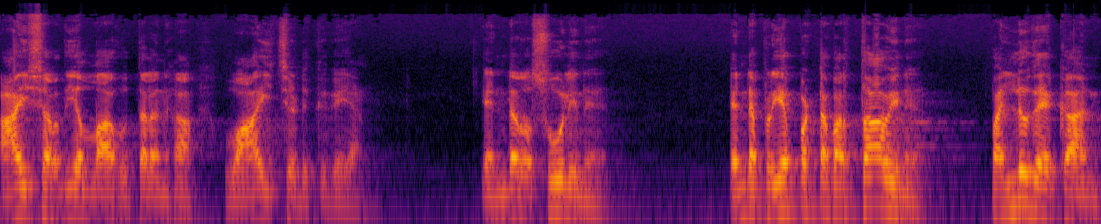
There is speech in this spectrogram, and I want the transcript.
ആയിഷ റളിയല്ലാഹു തലൻഹ വായിച്ചെടുക്കുകയാണ്. എന്റെ റസൂലിന് എന്റെ പ്രിയപ്പെട്ട ഭർത്താവിന് പല്ലു തേക്കാൻ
